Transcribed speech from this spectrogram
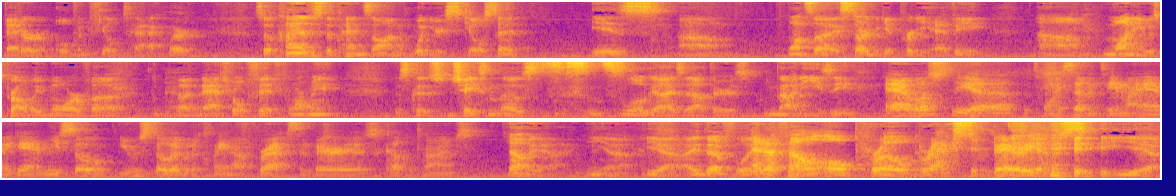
better open field tackler. So it kind of just depends on what your skill set is. Um, once I started to get pretty heavy, um, money was probably more of a, a natural fit for me, just because chasing those s- s- little guys out there is not easy. Yeah, I watched the uh, the 2017 Miami game. You still you were still able to clean up Braxton Berrios a couple times. Oh yeah, yeah, yeah. I definitely NFL All Pro Braxton Berrios. yeah,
